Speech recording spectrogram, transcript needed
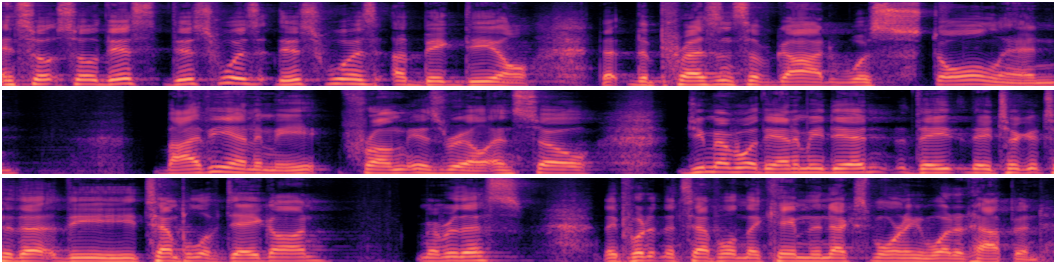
and so so this this was this was a big deal that the presence of God was stolen by the enemy from Israel. And so, do you remember what the enemy did? They, they took it to the, the temple of Dagon. Remember this? They put it in the temple and they came the next morning, and what had happened?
